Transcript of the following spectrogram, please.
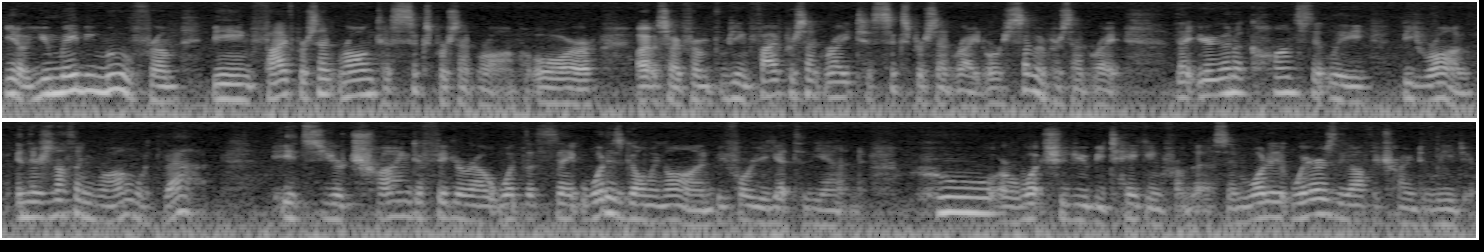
you know, you may be moved from being 5% wrong to 6% wrong, or, uh, sorry, from being 5% right to 6% right, or 7% right, that you're going to constantly be wrong. And there's nothing wrong with that. It's you're trying to figure out what the thing, what is going on before you get to the end. Who or what should you be taking from this, and what it, where is the author trying to lead you?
